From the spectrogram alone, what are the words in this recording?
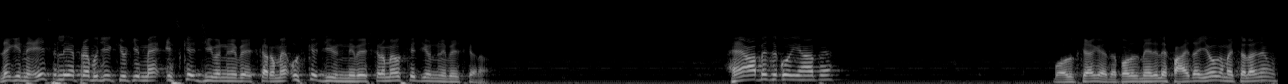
लेकिन इसलिए प्रभु जी, क्योंकि मैं इसके जीवन निवेश करूँ मैं उसके जीवन निवेश करूँ मैं उसके जीवन निवेश करूँ है। आप में से कोई यहाँ पे? पॉलुस क्या कहता पॉलुस मेरे लिए फ़ायदा ही होगा, मैं चला जाऊँ।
